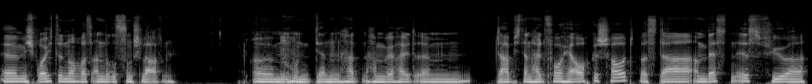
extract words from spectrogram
Ähm, ich bräuchte noch was anderes zum Schlafen. Ähm, mhm. Und dann hat, haben wir halt, ähm, da habe ich dann halt vorher auch geschaut, was da am besten ist für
